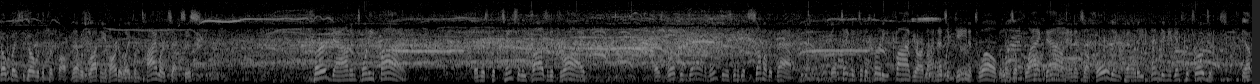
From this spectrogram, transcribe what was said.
No place to go with the football. That was Rodney Hardaway from Tyler, Texas. Third down and 25. And this potentially positive drive has broken down. Winker is going to get some of it back. They'll take it to the 35-yard line. That's a gain of 12, but there's a flag down, and it's a holding penalty pending against the Trojans. Yep,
